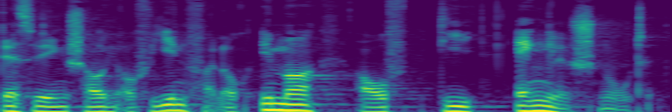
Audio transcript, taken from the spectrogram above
Deswegen schaue ich auf jeden Fall auch immer auf die Englischnote. Note.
